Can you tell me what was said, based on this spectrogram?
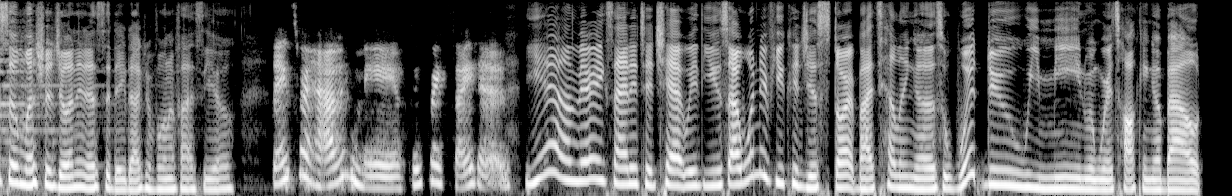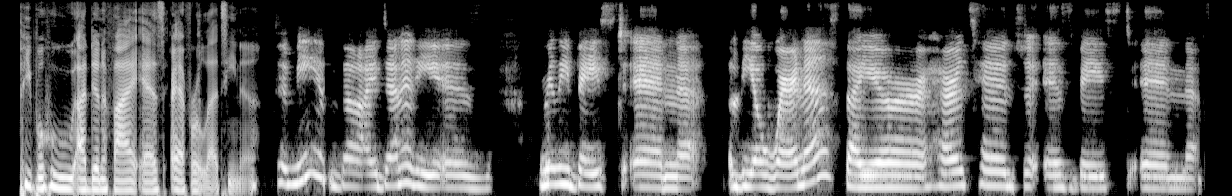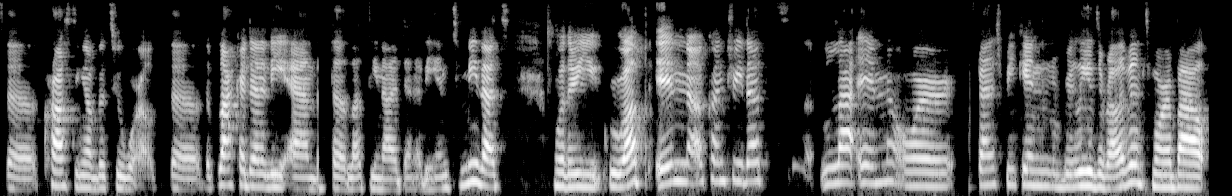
You so much for joining us today, Dr. Bonifacio. Thanks for having me. I'm super excited. Yeah, I'm very excited to chat with you. So I wonder if you could just start by telling us what do we mean when we're talking about people who identify as Afro Latina? To me, the identity is really based in the awareness that mm. your heritage is based in the crossing of the two worlds, the, the Black identity and the Latina identity. And to me, that's whether you grew up in a country that's Latin or Spanish speaking really is irrelevant. It's more about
